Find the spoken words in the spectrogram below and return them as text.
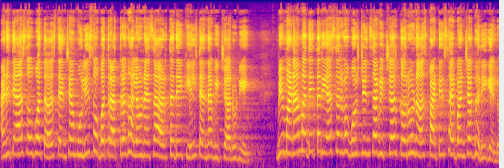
आणि त्यासोबतच त्यांच्या मुलीसोबत रात्र घालवण्याचा अर्थ देखील त्यांना विचारून येईल. मी मनामध्ये तर या सर्व गोष्टींचा विचार करूनच पाटील साहेबांच्या घरी गेलो.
